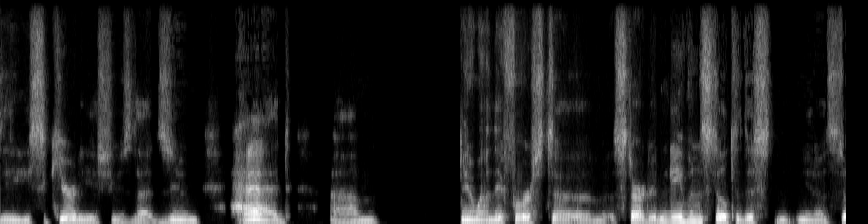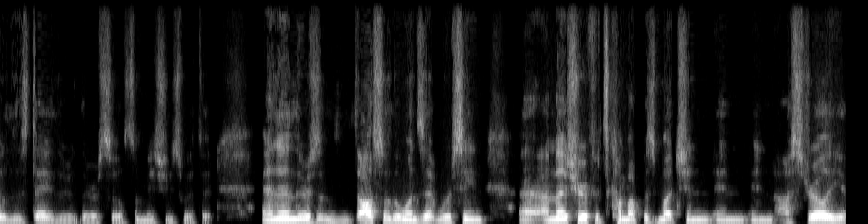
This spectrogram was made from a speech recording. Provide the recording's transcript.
the security issues that zoom had um, you know when they first uh, started and even still to this you know still this day there, there are still some issues with it. And then there's also the ones that we're seeing uh, i'm not sure if it's come up as much in in, in australia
